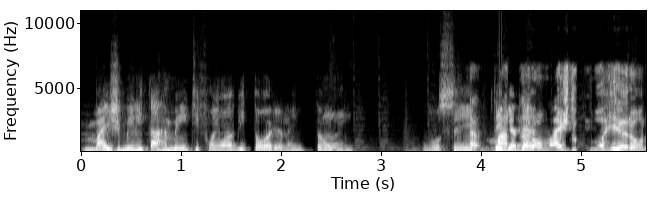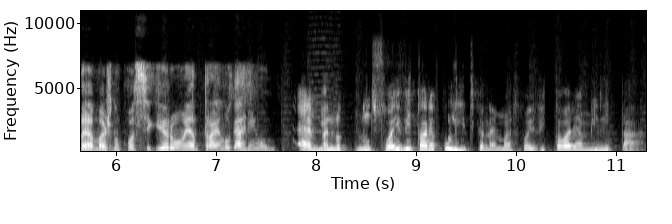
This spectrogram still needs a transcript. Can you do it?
mas militarmente foi uma vitória, né? Então você É, mataram mais do que morreram, né? Mas não conseguiram entrar em lugar nenhum. É, mas não, não foi vitória política, né? Mas foi vitória militar.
